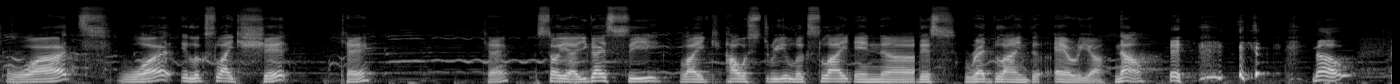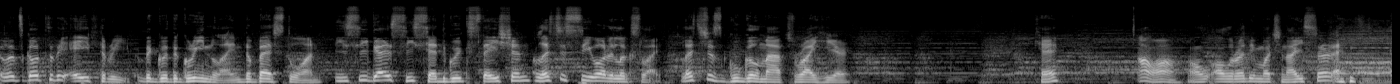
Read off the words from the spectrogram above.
What? What? It looks like shit? Okay. Okay. So yeah, you guys see like how street looks like in uh, this red-lined area. Now, now, let's go to the A3, the the green line, the best one. You see guys, see Sedgwick Station? Let's just see what it looks like. Let's just Google Maps right here. Okay. Oh wow, already much nicer and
